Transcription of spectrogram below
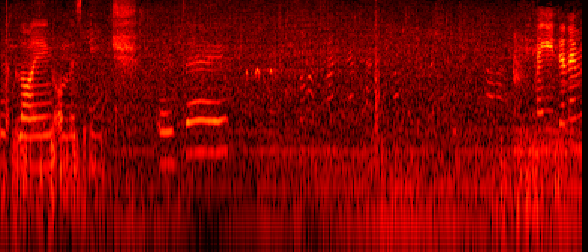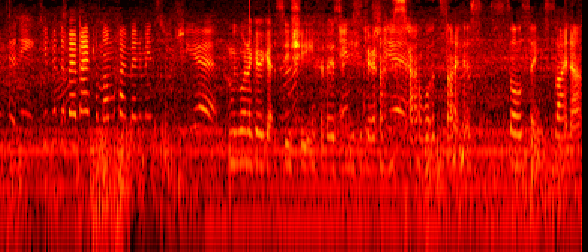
been lying on this beach all day. We want to go get sushi for those of you who don't understand what the sign is. Sol to Zina,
